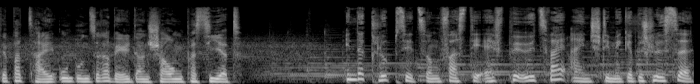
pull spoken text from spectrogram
der Partei und unserer Weltanschauung passiert. In der Clubsitzung fasst die FPÖ zwei einstimmige Beschlüsse.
